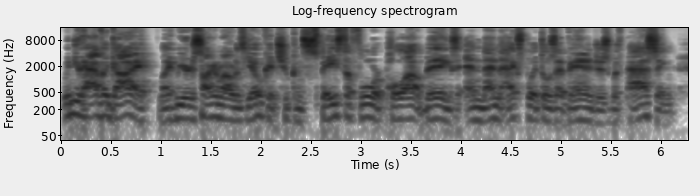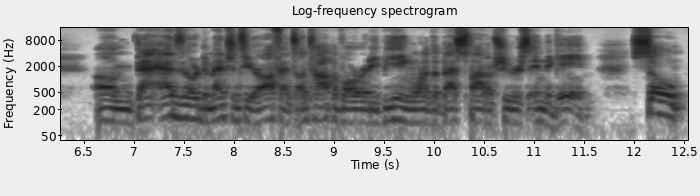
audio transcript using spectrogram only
when you have a guy like we were just talking about with Jokic who can space the floor, pull out bigs, and then exploit those advantages with passing, um, that adds another dimension to your offense on top of already being one of the best spot up shooters in the game. So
